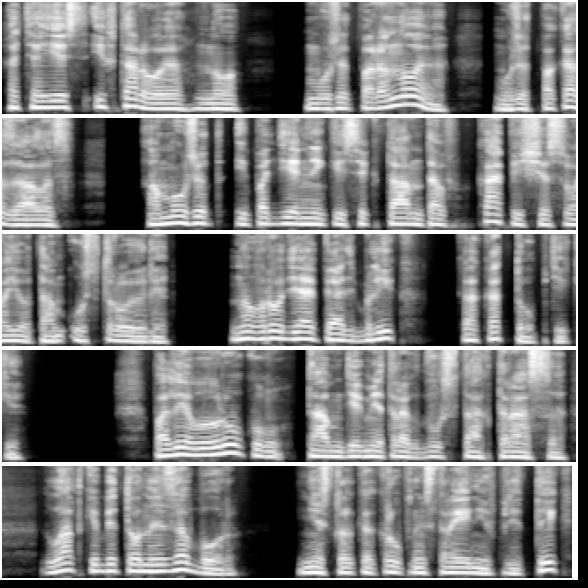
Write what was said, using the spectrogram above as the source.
Хотя есть и второе «но». Может, паранойя, может, показалось. А может, и подельники сектантов капище свое там устроили. Но вроде опять блик, как от оптики. По левую руку, там, где метрах двухстах трасса, гладкий бетонный забор, несколько крупных строений впритык,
